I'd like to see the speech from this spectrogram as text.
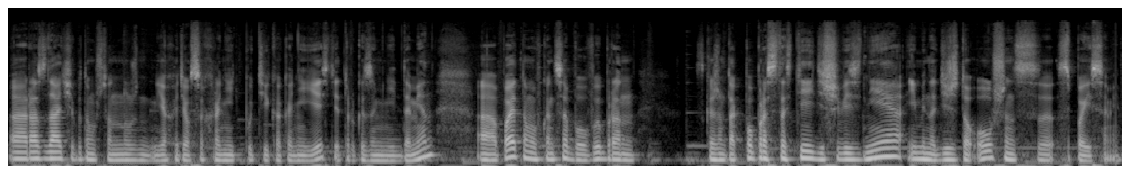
э, раздачи, потому что нужно, я хотел сохранить пути, как они есть, и только заменить домен. Э, Поэтому в конце был выбран, скажем так, по простоте и дешевизне именно DigitalOcean с спейсами.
